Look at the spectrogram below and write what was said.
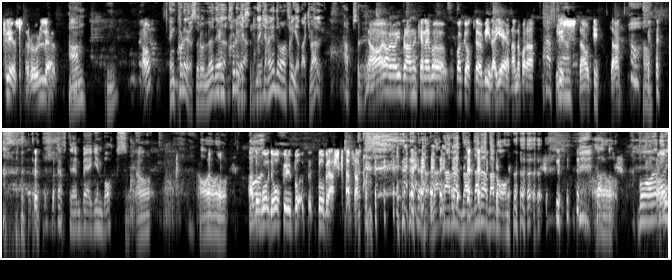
klösrulle. Ja. Ja. En klösrulle, det, En det, klösrulle. kan, det kan jag ju dra en fredagkväll. Absolut. Ja, ja, ja, ibland kan det vara, vara gott att vila hjärnan och bara Efter, lyssna och titta. efter en bag-in-box. Ja, ja, ja. ja. Ja, då, går- då åker du på, på brasklassen. den, räddar, den räddar dagen. ja. Vad, vad,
